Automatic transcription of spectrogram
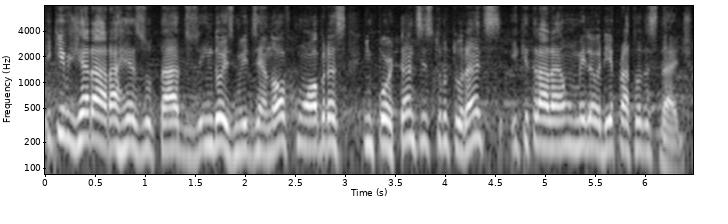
e que gerará resultados em 2019 com obras importantes, estruturantes e que trarão melhoria para toda a cidade.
